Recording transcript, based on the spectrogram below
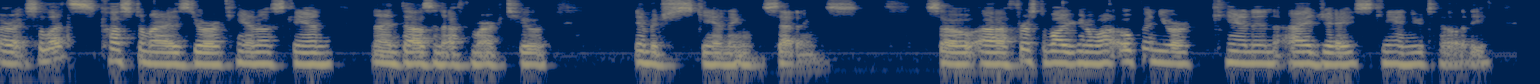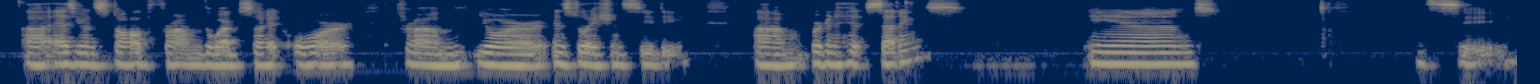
Alright, so let's customize your CanoScan 9000F Mark II image scanning settings. So uh, first of all, you're going to want to open your Canon IJ scan utility uh, as you installed from the website or from your installation CD. Um, we're going to hit settings and let's see.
